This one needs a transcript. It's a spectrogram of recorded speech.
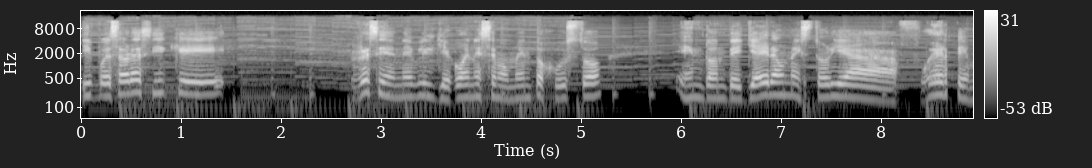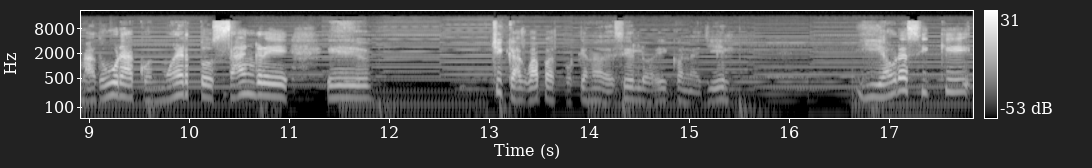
Y pues ahora sí que Resident Evil llegó en ese momento justo en donde ya era una historia fuerte, madura, con muertos, sangre, eh, chicas guapas, por qué no decirlo, ahí con la Jill. Y ahora sí que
